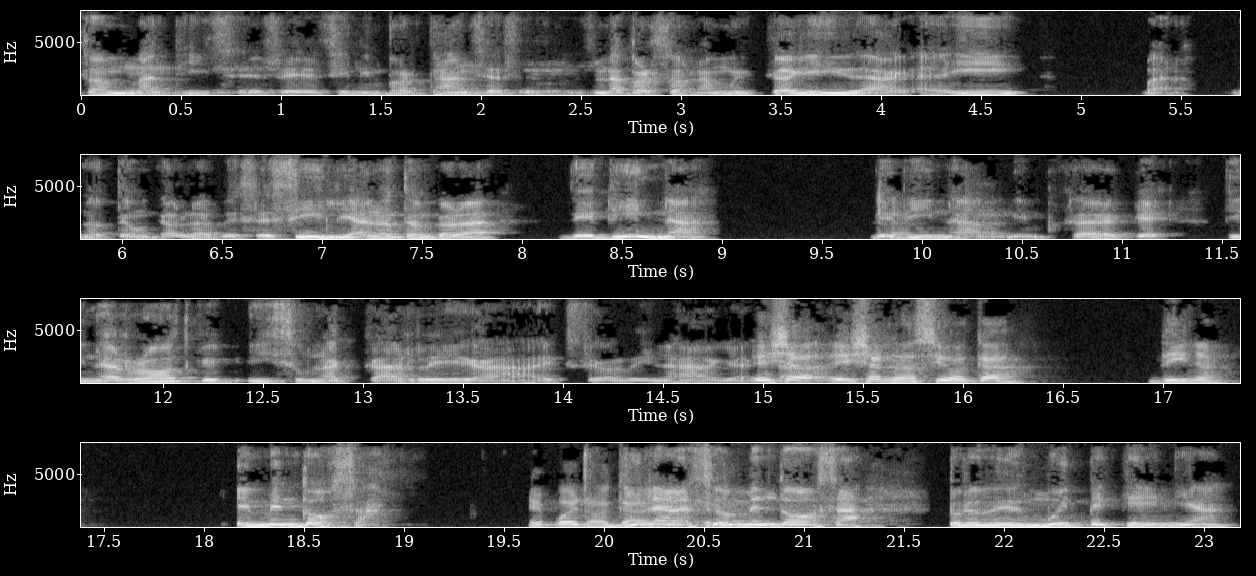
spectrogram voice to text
son matices eh, sin importancia, es, es una persona muy querida ahí. Bueno, no tengo que hablar de Cecilia, no tengo que hablar de Dina, de Claro. Dina, mi mujer, que Dina Roth, que hizo una carrera extraordinaria. Ella, acá. ella nació acá, Dina. En Mendoza. Eh, bueno, acá. Dina nació en Mendoza, pero desde muy pequeña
